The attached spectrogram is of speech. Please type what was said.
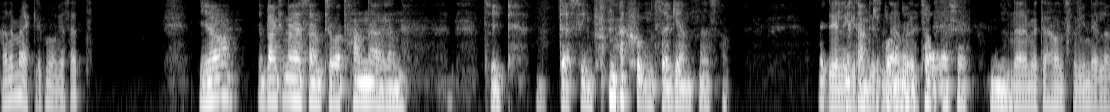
han är märklig på många sätt. Ja, ibland kan man nästan tro att han är en typ desinformationsagent nästan. Med, det ligger faktiskt närmare, mm. närmare till hans för min del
